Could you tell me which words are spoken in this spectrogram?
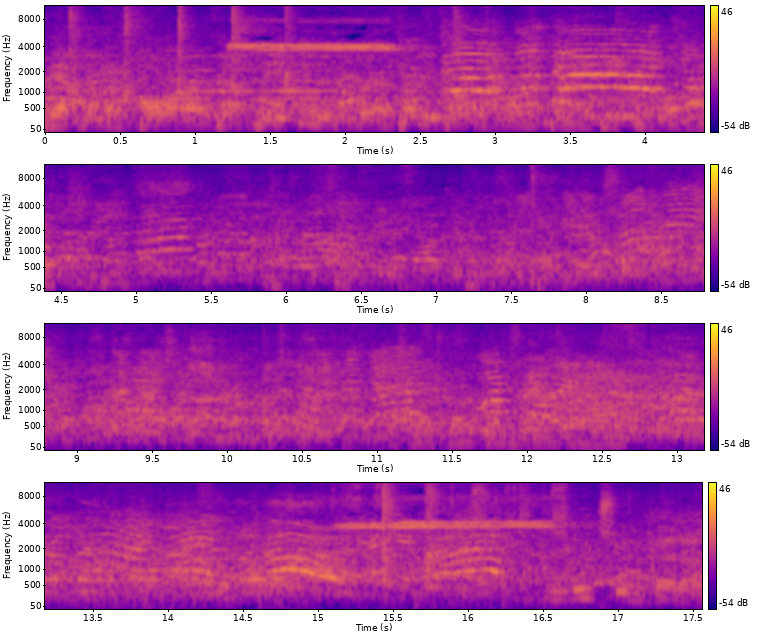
We have number four, Beth Nathan, and number 34, Lionel McConaughey for the Bulldogs. Much better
